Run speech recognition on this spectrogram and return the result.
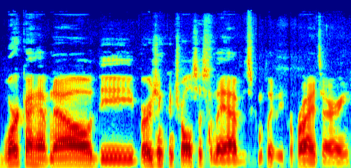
work I have now, the version control system they have is completely proprietary.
